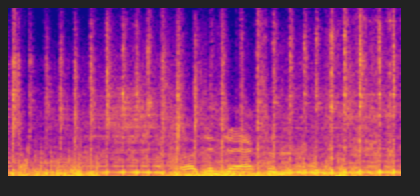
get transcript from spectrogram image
in Jackson.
